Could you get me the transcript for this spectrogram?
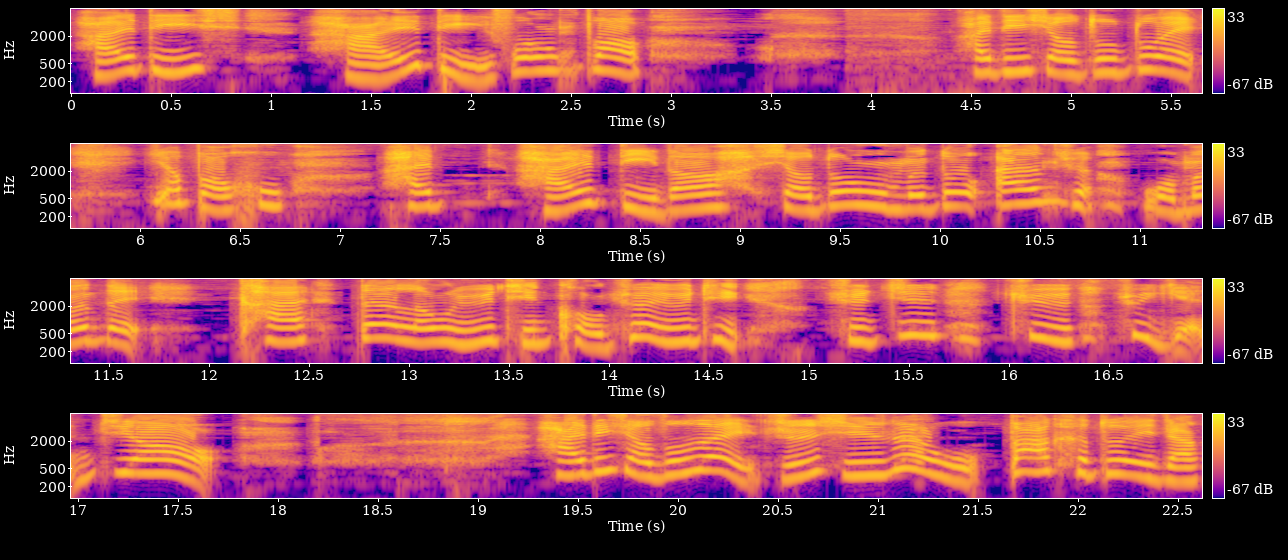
海底海底风暴，海底小纵队要保护海海底的小动物们都安全。我们得开灯笼鱼艇、孔雀鱼艇去进去去研究。海底小纵队执行任务，巴克队长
